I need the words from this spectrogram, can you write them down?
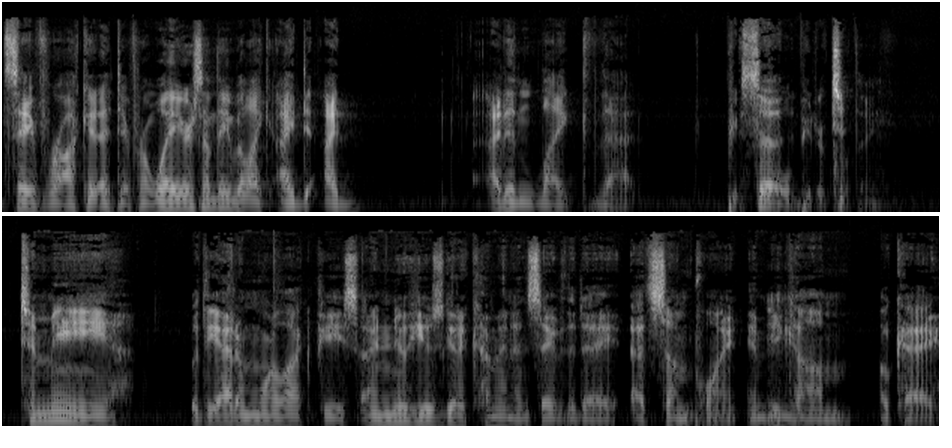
save Rocket a different way or something, but like I, I, I didn't like that. So, whole Peter to- thing. to me, with the Adam Warlock piece, I knew he was going to come in and save the day at some point and Mhm. become okay.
